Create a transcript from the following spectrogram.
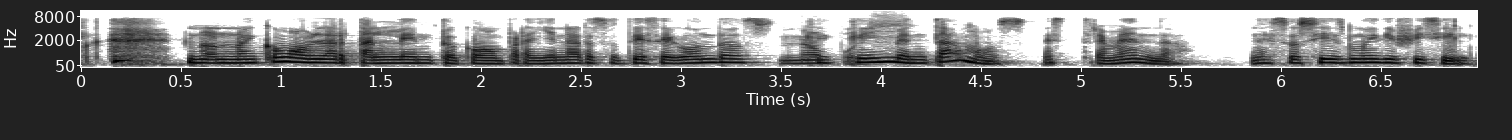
no, no hay como hablar tan lento como para llenar esos 10 segundos. No, ¿Qué, qué pues. inventamos? Es tremendo. Eso sí es muy difícil.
